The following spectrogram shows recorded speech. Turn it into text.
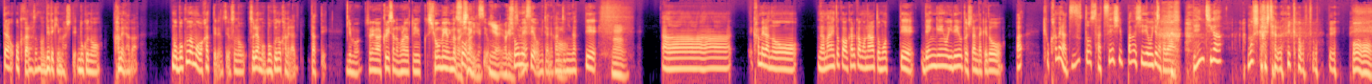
ったら奥からその出てきまして、僕のカメラが。もう僕はもう分かってるんですよ。その、それはもう僕のカメラだって。でも、それがクリスさんのものだという証明を今からしなきゃいけないわけですよね。証明せよみたいな感じになって、うん。あーカメラの名前とかわかるかもなと思って、電源を入れようとしたんだけど、あ、今日カメラずっと撮影しっぱなしで置いてたから、電池がもしかしたらないかもと思って、おうおう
